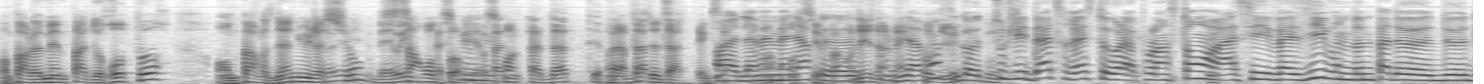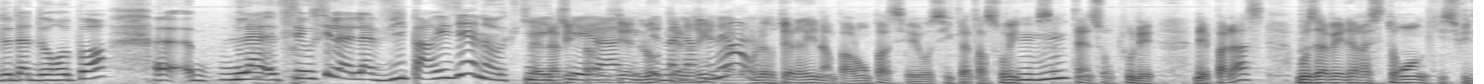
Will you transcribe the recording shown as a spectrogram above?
On parle même pas de report, on parle d'annulation Oui, ben oui, sans parce report. Parce pas- de date, on pas n'a de pas de date. Ouais, de la exactement. même manière que pas, on ce est dans avant, que toutes les dates restent voilà, pour l'instant assez évasives, on ne donne pas de, de- de date de report. Euh, la- c'est aussi la, la vie parisienne qui, la qui vie est parisienne, l'hôtellerie, alors l'hôtellerie, n'en parlons pas, c'est aussi catastrophique pour Mhm. certains, surtout les, les palaces. Vous avez les restaurants qui suivent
